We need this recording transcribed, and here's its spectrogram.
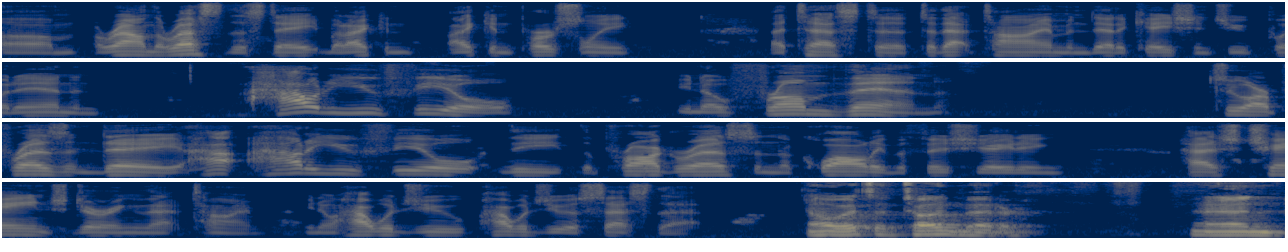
um, around the rest of the state, but I can I can personally attest to, to that time and dedication that you've put in. And how do you feel, you know, from then to our present day? How how do you feel the the progress and the quality of officiating has changed during that time? You know, how would you how would you assess that? Oh, it's a ton better, and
